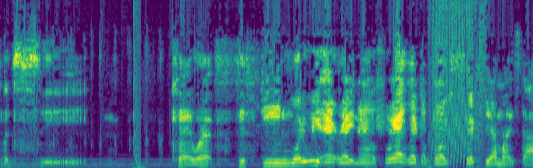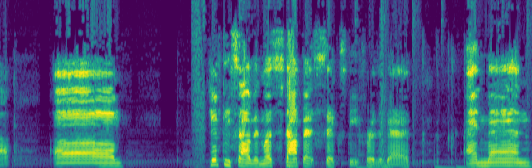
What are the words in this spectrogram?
let's see. Okay, we're at 15. What are we at right now? If we're at like above 60, I might stop. Um, 57. Let's stop at 60 for the day. And then,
